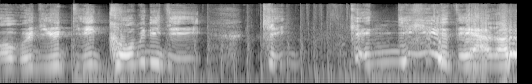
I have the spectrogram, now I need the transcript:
オブデューティーコミュニティキンキンに冷えてやがる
